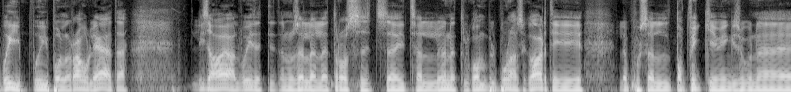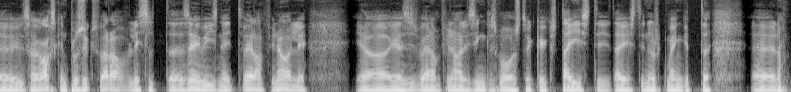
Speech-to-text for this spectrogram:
võib, võib-olla rahule jääda. lisaajal võideti tänu sellele, et rootslased said seal õnnetul kombel punase kaardi, lõpuks seal Topviki mingisugune sada kakskümmend pluss üks värav, lihtsalt see viis neid veerandfinaali ja, ja siis veerandfinaalis Inglismaa vastu ikka üks täiesti, täiesti nõrk mäng, et noh,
